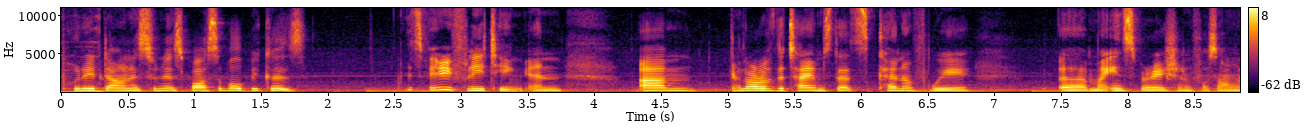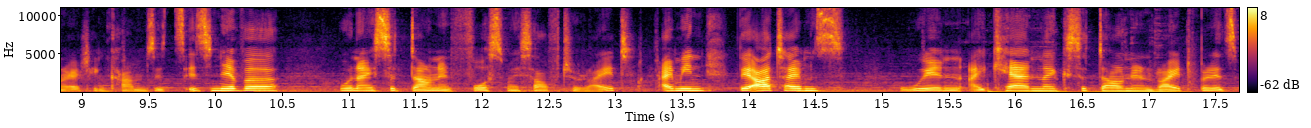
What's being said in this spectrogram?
put it down as soon as possible because it's very fleeting and um, a lot of the times that's kind of where uh, my inspiration for songwriting comes. It's it's never when I sit down and force myself to write. I mean, there are times when I can like sit down and write, but it's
